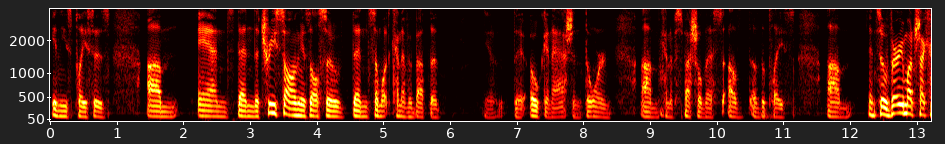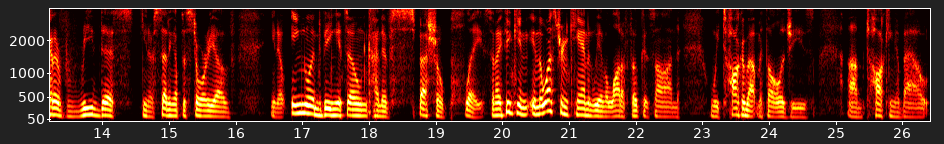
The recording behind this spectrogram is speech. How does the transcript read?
in these places. Um, and then the tree song is also then somewhat kind of about the you know the oak and ash and thorn um, kind of specialness of of the place. Um, and so very much I kind of read this, you know, setting up the story of, you know, England being its own kind of special place. And I think in, in the Western canon, we have a lot of focus on when we talk about mythologies, um, talking about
